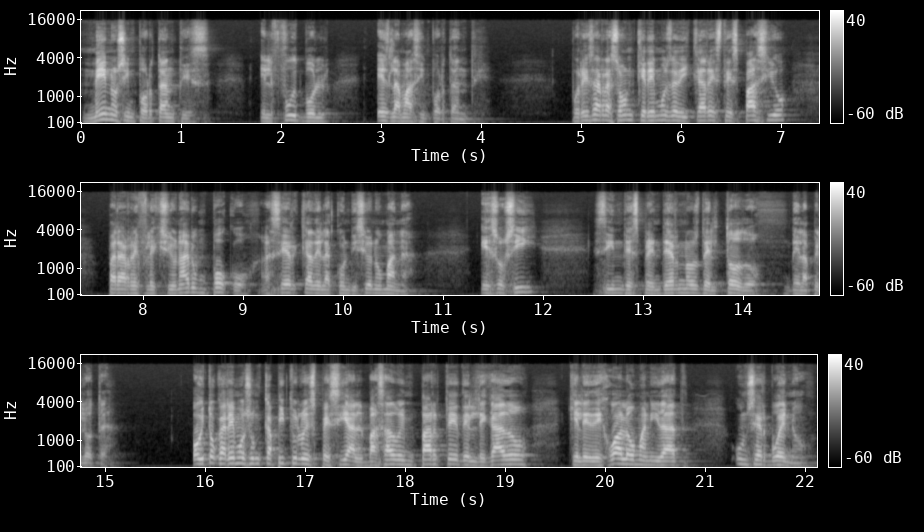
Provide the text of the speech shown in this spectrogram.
menos importantes, el fútbol es la más importante. Por esa razón queremos dedicar este espacio para reflexionar un poco acerca de la condición humana, eso sí, sin desprendernos del todo de la pelota. Hoy tocaremos un capítulo especial basado en parte del legado que le dejó a la humanidad un ser bueno,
